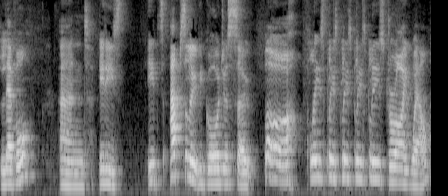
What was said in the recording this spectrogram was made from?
level. And it is it's absolutely gorgeous. So oh please please please please please dry well.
